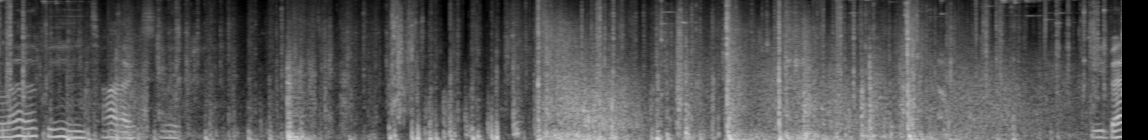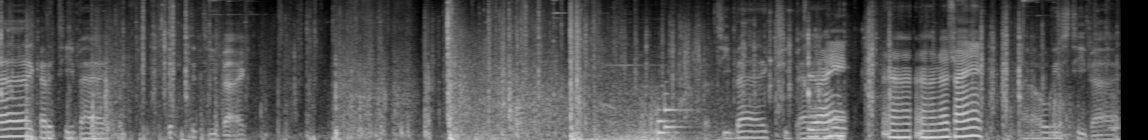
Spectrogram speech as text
Gotta love being toxic. Tea bag, got a tea bag. Get the tea bag. Got tea bag, tea bag. Right. Uh, uh, that's right. Got always tea bag.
